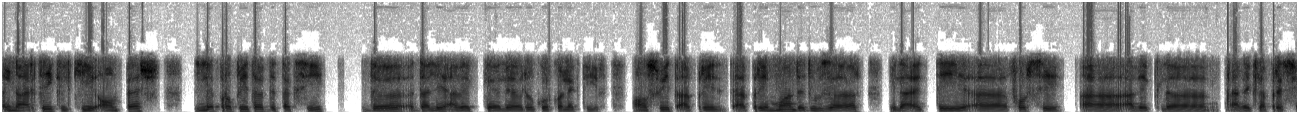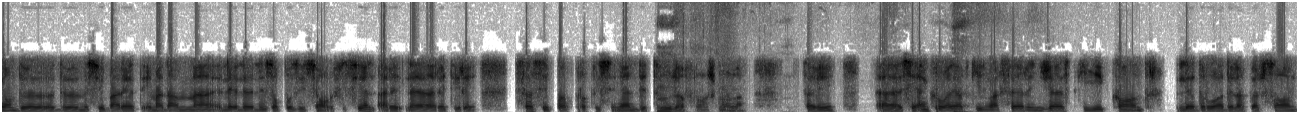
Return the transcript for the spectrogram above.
un article qui empêche les propriétaires de taxis de d'aller avec le recours collectif. Ensuite, après après moins de 12 heures, il a été euh, forcé euh, avec le avec la pression de de monsieur Barrett et madame euh, les, oppositions officielles à la retirer. Ça c'est pas professionnel du tout là franchement là. Vous savez, euh, c'est incroyable qu'il va faire une geste qui est contre les droits de la personne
